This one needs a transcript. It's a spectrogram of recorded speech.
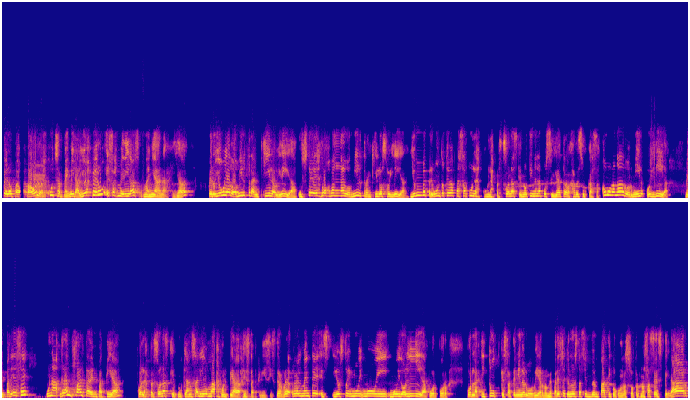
Pero Paolo, escúchame, mira, yo espero esas medidas mañana, ¿ya? Pero yo voy a dormir tranquila hoy día. Ustedes dos van a dormir tranquilos hoy día. Yo me pregunto qué va a pasar con las, con las personas que no tienen la posibilidad de trabajar de sus casas. ¿Cómo van a dormir hoy día? Me parece una gran falta de empatía con las personas que, han salido más golpeadas de esta crisis. realmente es, yo estoy muy, muy, muy dolida por, por, por la actitud que está teniendo el gobierno. Me parece que no está siendo empático con nosotros, nos hace esperar,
